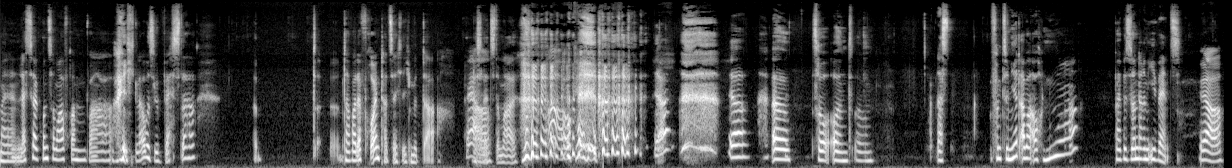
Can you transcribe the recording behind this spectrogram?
mein letzter Grund zum Aufräumen war, ich glaube, Silvester. Da, da war der Freund tatsächlich mit da. Das ja. letzte Mal. Ah, okay. ja. Ja, äh, so, und ähm, das funktioniert aber auch nur bei besonderen Events. Ja.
